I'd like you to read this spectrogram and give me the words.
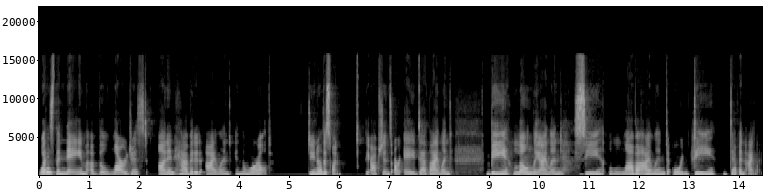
What is the name of the largest uninhabited island in the world? Do you know this one? The options are A, Death Island, B, Lonely Island, C, Lava Island, or D, Devon Island.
